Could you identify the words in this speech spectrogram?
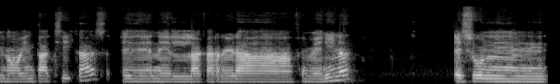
90 chicas en el- la carrera femenina. Es un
